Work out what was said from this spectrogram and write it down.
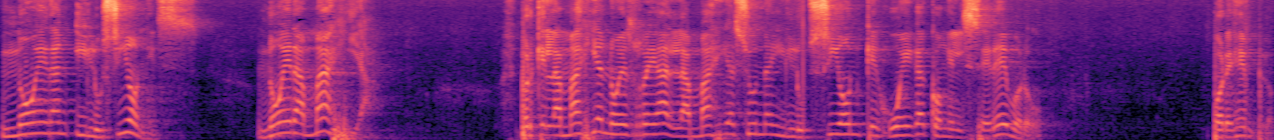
No eran ilusiones no era magia. Porque la magia no es real, la magia es una ilusión que juega con el cerebro. Por ejemplo,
